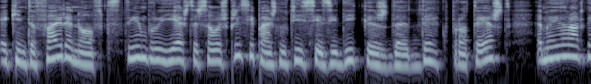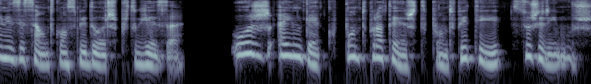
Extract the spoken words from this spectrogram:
É quinta-feira, 9 de setembro, e estas são as principais notícias e dicas da DECO Proteste, a maior organização de consumidores portuguesa. Hoje, em DECO.proteste.pt, sugerimos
